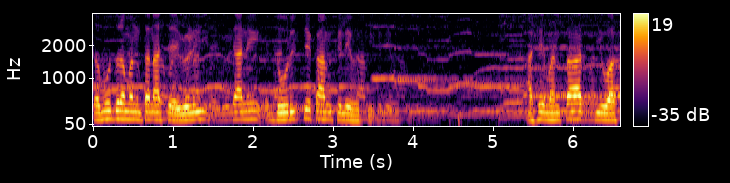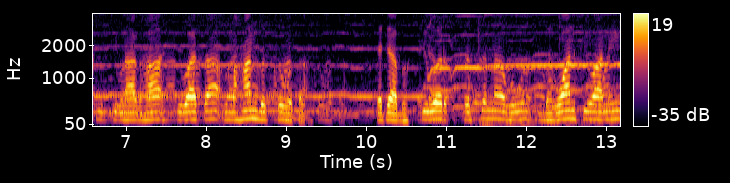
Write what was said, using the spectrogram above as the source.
समुद्र मंथनाच्या वेळी त्याने दोरीचे काम केले होते. असे म्हणतात की वासुकी नाग हा शिवाचा महान भक्त होता. त्याच्या भक्तीवर प्रसन्न होऊन भगवान शिवाने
